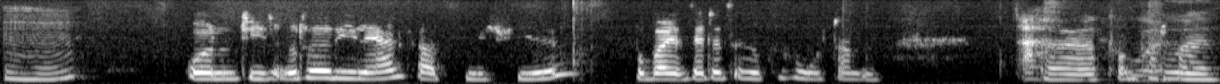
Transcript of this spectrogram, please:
Mhm. Und die dritte, die lernt gerade ziemlich viel. Wobei, sie hat jetzt ihre Prüfung bestanden. Ach, Äh, vom cool.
